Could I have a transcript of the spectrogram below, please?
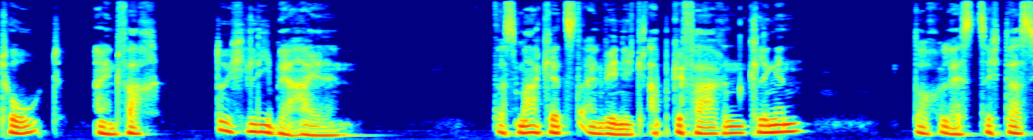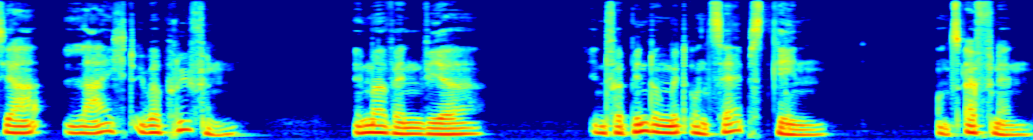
Tod einfach durch Liebe heilen. Das mag jetzt ein wenig abgefahren klingen, doch lässt sich das ja leicht überprüfen. Immer wenn wir in Verbindung mit uns selbst gehen, uns öffnen,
